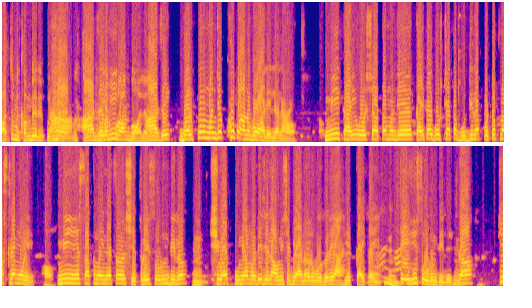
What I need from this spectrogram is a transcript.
आज तुम्ही खंबीर आहे कुठल्या हा गोष्टीला. आजही भरपूर अनुभव आलेला आहे. आजही भरपूर म्हणजे खूप अनुभव आलेला आहे. मी काही वर्ष आता म्हणजे काही काही गोष्टी आता बुद्धीला पटत नसल्यामुळे हा. मी हे सात महिन्याचं क्षेत्रही सोडून दिलं. शिवाय पुण्यामध्ये जे लावणीचे बॅनर वगैरे आहेत काही काही तेही सोडून दिले. का? की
